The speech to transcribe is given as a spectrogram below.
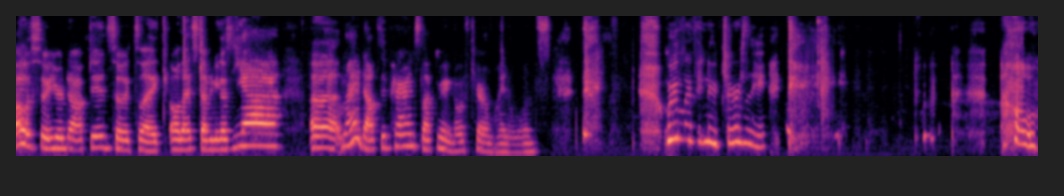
Oh, so you're adopted? So it's like all that stuff. And he goes, Yeah. Uh, my adopted parents left me in North Carolina once. we live in New Jersey. Oh.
